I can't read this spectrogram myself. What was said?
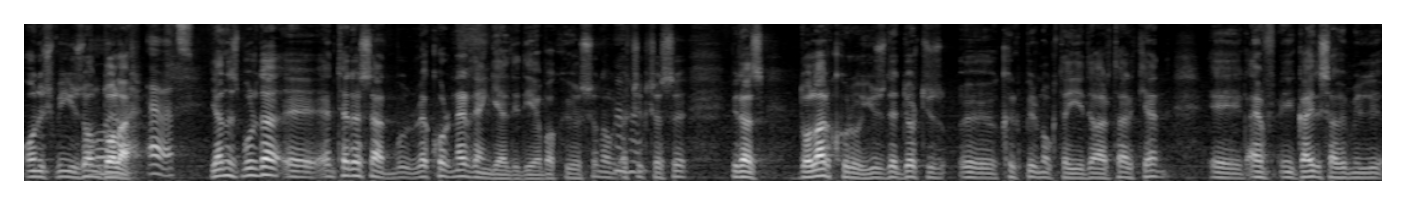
13.110 13.110 dolar. Evet. Yalnız burada e, enteresan bu rekor nereden geldi diye bakıyorsun. Ama açıkçası biraz dolar kuru yüzde 441.7 artarken e, e, gayri safi milli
